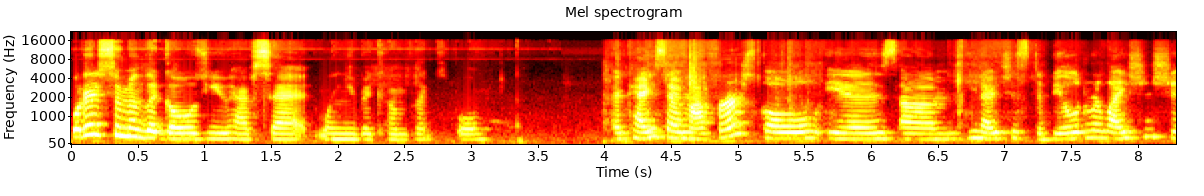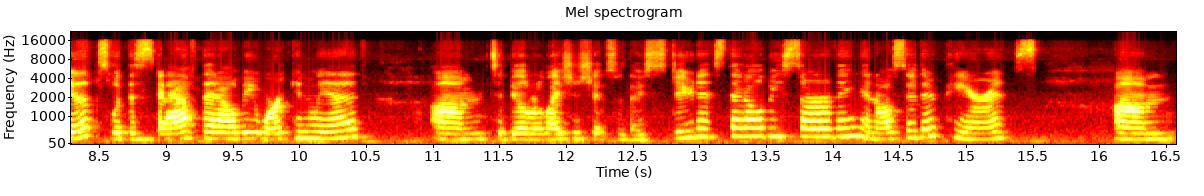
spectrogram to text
What are some of the goals you have set when you become principal? Okay, so my first goal is, um, you know, just to build relationships with the staff that I'll be working with, um, to build relationships with those students that I'll be serving and also their parents. Um,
